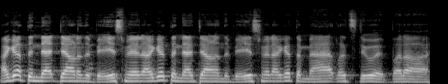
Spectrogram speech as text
I got the net down in the basement. I got the net down in the basement. I got the mat. Let's do it. But uh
